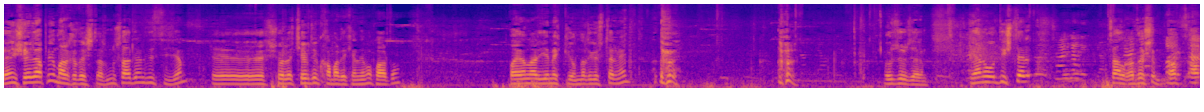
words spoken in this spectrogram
Ben şöyle yapayım arkadaşlar. Müsaadenizi isteyeceğim. Ee, şöyle çevireyim kamerayı kendime pardon. Bayanlar yemek yiyor. Onları göstermeyeyim. Özür dilerim. Yani o dişler... Sağ ol kardeşim. Al, al,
